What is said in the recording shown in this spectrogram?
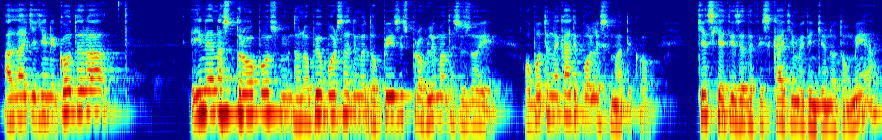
αλλά και γενικότερα είναι ένας τρόπος με τον οποίο μπορείς να αντιμετωπίζεις προβλήματα στη ζωή. Οπότε είναι κάτι πολύ σημαντικό. Και σχετίζεται φυσικά και με την καινοτομία,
